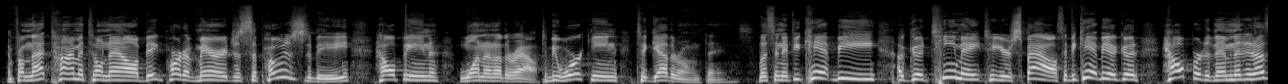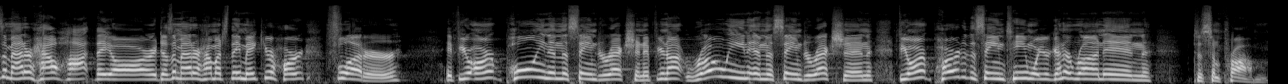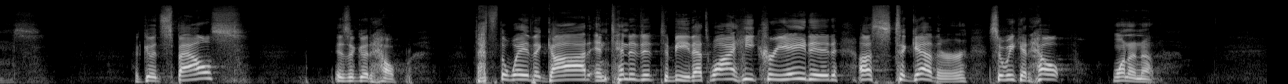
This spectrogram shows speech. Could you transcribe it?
And from that time until now, a big part of marriage is supposed to be helping one another out, to be working together on things. Listen, if you can't be a good teammate to your spouse, if you can't be a good helper to them, then it doesn't matter how hot they are, it doesn't matter how much they make your heart flutter. If you aren't pulling in the same direction, if you're not rowing in the same direction, if you aren't part of the same team well, you're going to run into some problems. A good spouse is a good helper. That's the way that God intended it to be. That's why He created us together so we could help one another.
